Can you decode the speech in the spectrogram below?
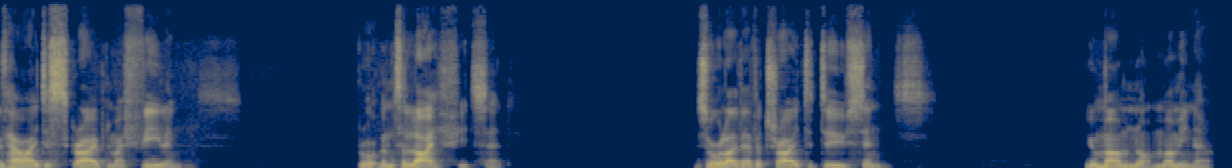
with how I described my feelings. Brought them to life, he'd said. It's all I've ever tried to do since. Your mum, not mummy now.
